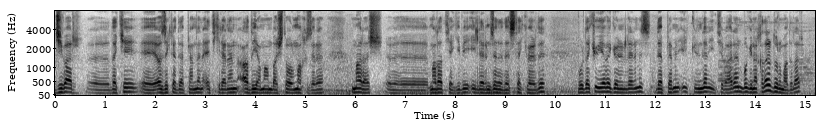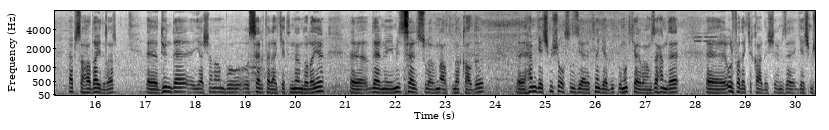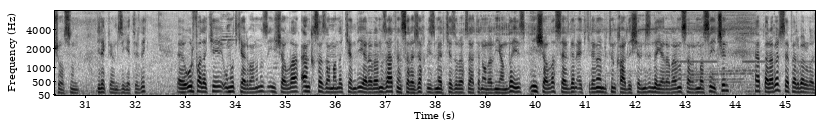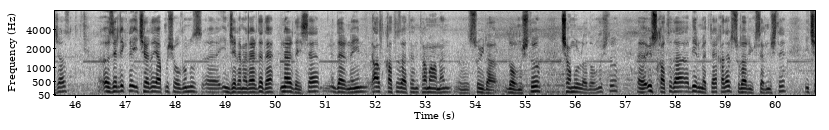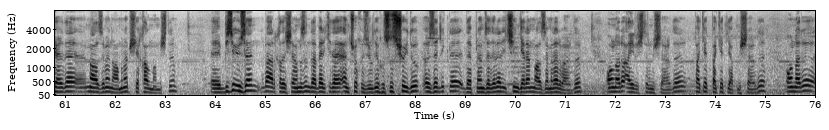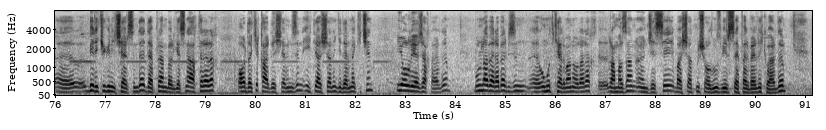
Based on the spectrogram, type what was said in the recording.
civardaki özellikle depremden etkilenen Adıyaman başta olmak üzere Maraş, Malatya gibi illerimize de destek verdi. Buradaki üye ve gönüllerimiz depremin ilk gününden itibaren bugüne kadar durmadılar. Hep sahadaydılar. E, dün de yaşanan bu sel felaketinden dolayı e, derneğimiz sel sularının altında kaldı. E, hem geçmiş olsun ziyaretine geldik Umut Kervanımıza hem de e, Urfa'daki kardeşlerimize geçmiş olsun dileklerimizi getirdik. E, Urfa'daki Umut Kervanımız inşallah en kısa zamanda kendi yaralarını zaten saracak. Biz merkez olarak zaten onların yanındayız. İnşallah selden etkilenen bütün kardeşlerimizin de yaralarının sarılması için hep beraber seferber olacağız. Özellikle içeride yapmış olduğumuz e, incelemelerde de neredeyse derneğin alt katı zaten tamamen e, suyla dolmuştu, çamurla dolmuştu. E, üst katı da bir metreye kadar sular yükselmişti. İçeride e, malzeme namına bir şey kalmamıştı. E, bizi üzen ve arkadaşlarımızın da belki de en çok üzüldüğü husus şuydu. Özellikle depremzedeler için gelen malzemeler vardı. Onları ayrıştırmışlardı. Paket paket yapmışlardı. Onları e, bir iki gün içerisinde deprem bölgesine aktararak oradaki kardeşlerimizin ihtiyaçlarını gidermek için yollayacaklardı. Bununla beraber bizim e, Umut Kervanı olarak e, Ramazan öncesi başlatmış olduğumuz bir seferberlik vardı.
